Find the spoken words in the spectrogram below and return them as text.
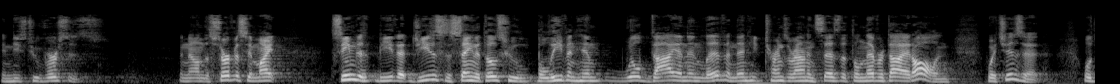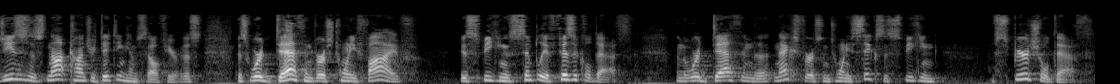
in these two verses. And on the surface, it might seem to be that Jesus is saying that those who believe in him will die and then live, and then he turns around and says that they'll never die at all. And which is it? Well, Jesus is not contradicting himself here. This, this word death in verse 25 is speaking simply of physical death. And the word death in the next verse in 26 is speaking of spiritual death.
